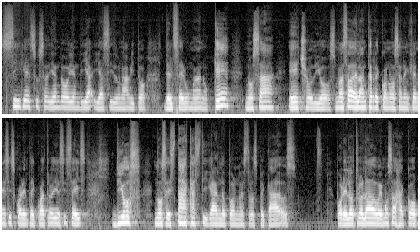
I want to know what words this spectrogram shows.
sigue sucediendo hoy en día y ha sido un hábito del ser humano. ¿Qué nos ha hecho Dios? Más adelante reconocen en Génesis 44, 16, Dios nos está castigando por nuestros pecados. Por el otro lado vemos a Jacob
